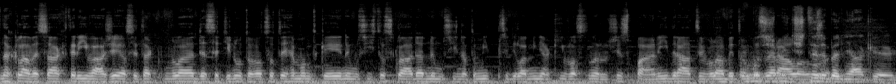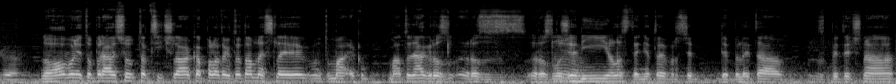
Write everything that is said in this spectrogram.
na klávesách, který váží asi tak vle desetinu toho, co ty hemontky, nemusíš to skládat, nemusíš na to mít přidělaný nějaký vlastnoručně spájaný dráty, vole, aby to vůbec hrálo. čtyři bedňáky, jako. No, oni to právě jsou ta tříčlená kapela, tak to tam nesli, on to má, jako, má to nějak roz, roz, rozložený, ale stejně to je prostě debilita zbytečná.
